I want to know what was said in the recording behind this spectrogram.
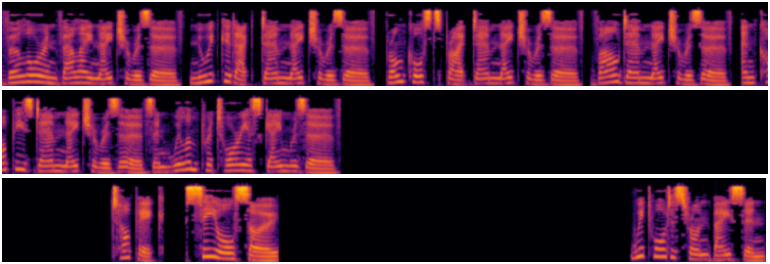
Verloren Valley Nature Reserve, Nooitgedacht Dam Nature Reserve, Bronkhorstspruit Dam Nature Reserve, Vaal Dam Nature Reserve, and Koppies Dam Nature Reserves and Willem Pretorius Game Reserve. See also. Witwatersrand Basin.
